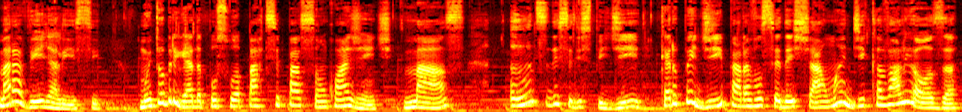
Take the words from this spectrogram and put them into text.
Maravilha, Alice. Muito obrigada por sua participação com a gente. Mas Antes de se despedir, quero pedir para você deixar uma dica valiosa.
